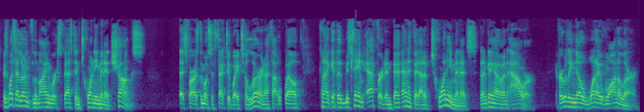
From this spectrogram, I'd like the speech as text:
Because once I learned the mind works best in 20 minute chunks, as far as the most effective way to learn, I thought, well, can I get the same effort and benefit out of 20 minutes that I'm getting out of an hour? If I really know what I want to learn,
